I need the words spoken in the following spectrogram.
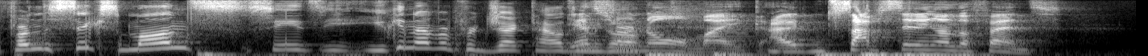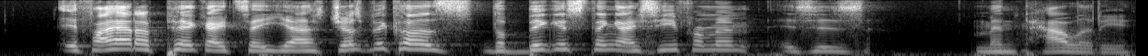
from the six months, see, it's, you can never project how it's Yes gonna or go. no, Mike? I stop sitting on the fence. If I had a pick, I'd say yes, just because the biggest thing I see from him is his mentality.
